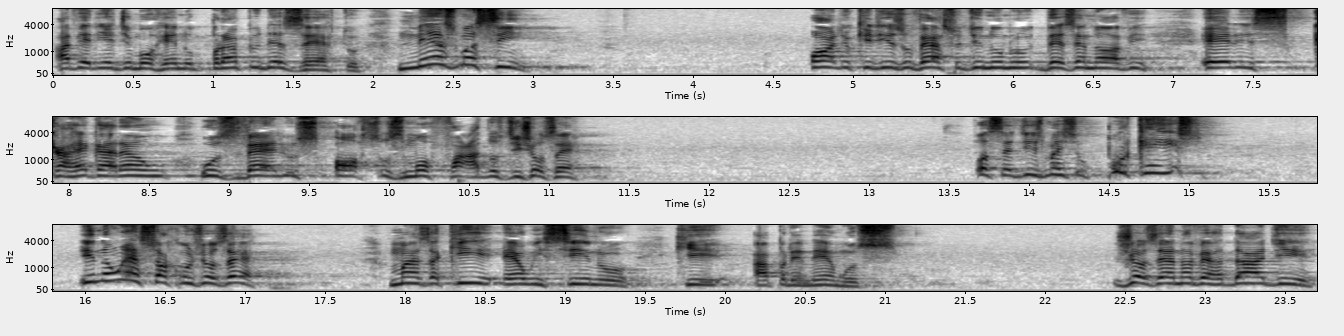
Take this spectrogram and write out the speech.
haveria de morrer no próprio deserto, mesmo assim, olha o que diz o verso de número 19: eles carregarão os velhos ossos mofados de José. Você diz, mas por que isso? E não é só com José, mas aqui é o ensino que aprendemos. José, na verdade,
